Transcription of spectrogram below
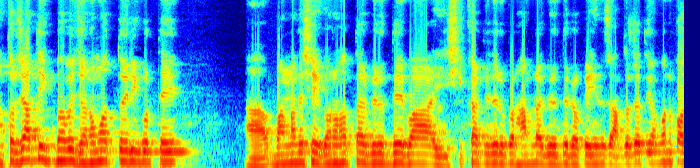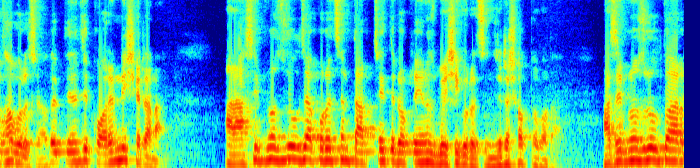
আন্তর্জাতিকভাবে জনমত তৈরি করতে বাংলাদেশে গণহত্যার বিরুদ্ধে বা এই শিক্ষার্থীদের উপর হামলার বিরুদ্ধে ডক্টর ইউনুস আন্তর্জাতিক অঙ্গনে কথা বলেছেন অর্থাৎ তিনি যে করেননি সেটা না। আর আসিফ নজরুল যা করেছেন তার চাইতে ডক্টর ইউনুস বেশি করেছেন, যেটা সত্য কথা। আসিফ নজরুল তো আর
